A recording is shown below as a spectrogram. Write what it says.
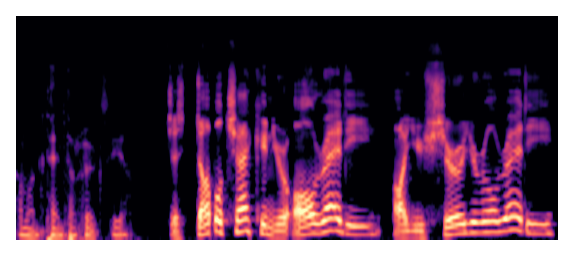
I'm on tenterhooks here. Just double checking you're all ready. Are you sure you're all ready?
